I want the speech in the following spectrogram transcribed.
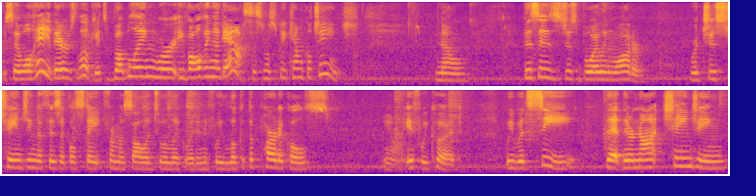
you say, well, hey, there's, look, it's bubbling, we're evolving a gas. This must be a chemical change. No, this is just boiling water. We're just changing the physical state from a solid to a liquid. And if we look at the particles, you know, if we could, we would see that they're not changing,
